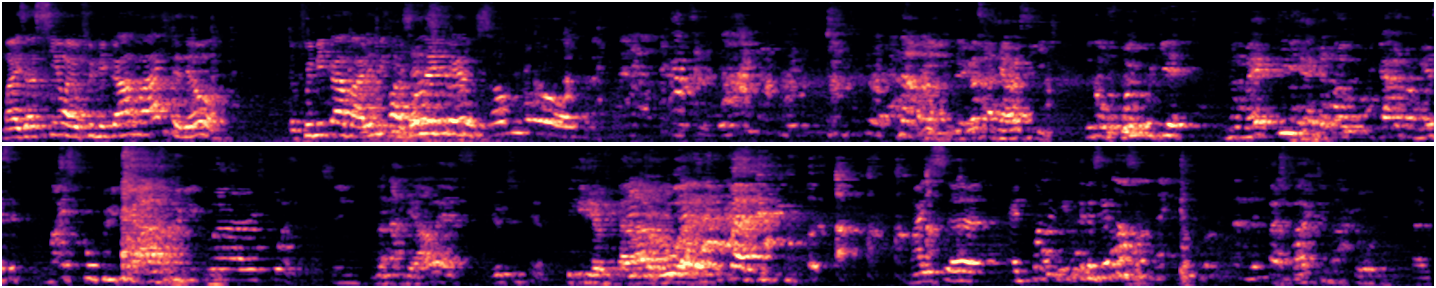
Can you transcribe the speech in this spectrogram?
Mas assim, ó, eu fui me gravar, entendeu? Eu fui me gravar, ele me Fazendo a colocou na introdução do. Não, não, o negócio real é o seguinte: tu não foi porque não é que é tua- ficar com a tua mãe ser mais complicado do que com a esposa. Sim. Na, na real é essa. Eu te entendo. Tu queria ficar na rua, né? Mas eh, a gente pode ter 300. Faz parte do show, sabe?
